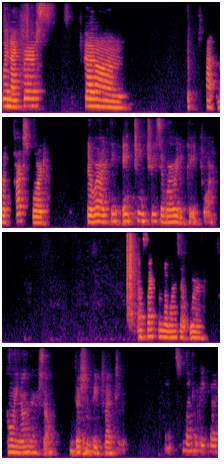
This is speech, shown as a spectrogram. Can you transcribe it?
when I first got on the, uh, the Parks Board, there were, I think, eighteen trees that were already paid for. Aside from the ones that were going on there, so there should be plenty. So that'll be good.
